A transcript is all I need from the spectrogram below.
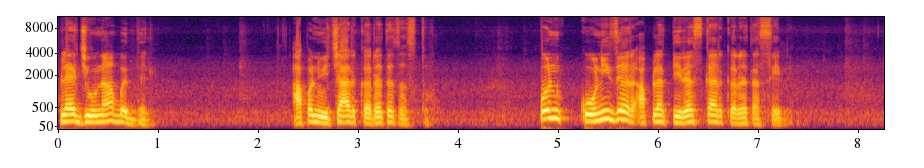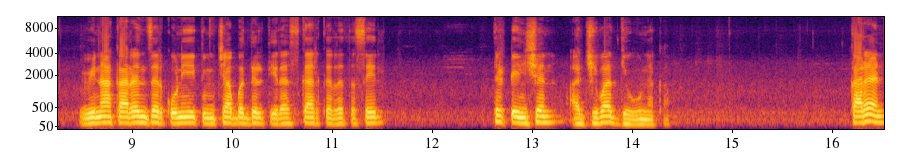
आपल्या जीवनाबद्दल आपण विचार करतच असतो. पण कोणी जर आपला तिरस्कार करत असेल विनाकारण जर कोणी तुमच्याबद्दल तिरस्कार करत असेल तर टेन्शन अजिबात घेऊ नका. कारण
